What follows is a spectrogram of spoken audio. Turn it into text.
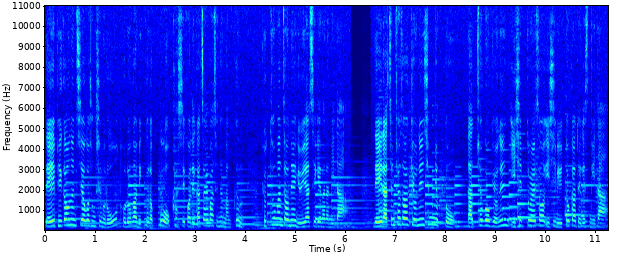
내일 비가 오는 지역을 중심으로 도로가 미끄럽고 가시거리가 짧아지는 만큼 교통안전에 유의하시기 바랍니다. 내일 아침 최저 기온은 16도, 낮 최고 기온은 20도에서 21도가 되겠습니다.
